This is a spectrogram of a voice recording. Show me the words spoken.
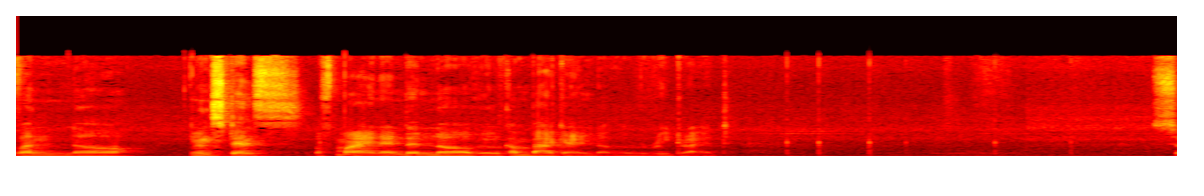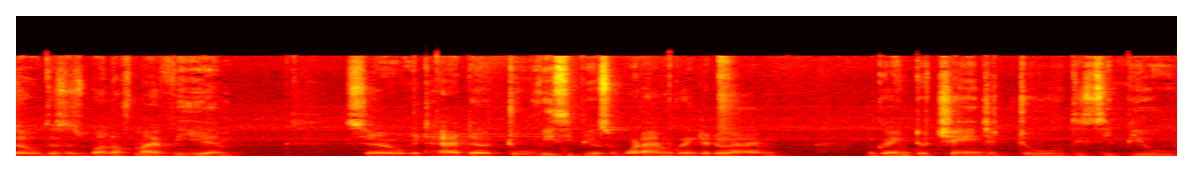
one uh, instance of mine and then uh, we'll come back and I will retry it. So this is one of my VM so it had uh, two vCPUs so what I'm going to do I'm going to change it to the CPU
